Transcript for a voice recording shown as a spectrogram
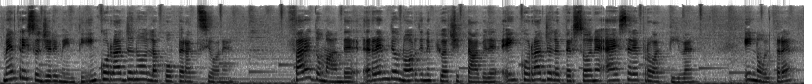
mentre i suggerimenti incoraggiano la cooperazione. Fare domande rende un ordine più accettabile e incoraggia le persone a essere proattive. Inoltre,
